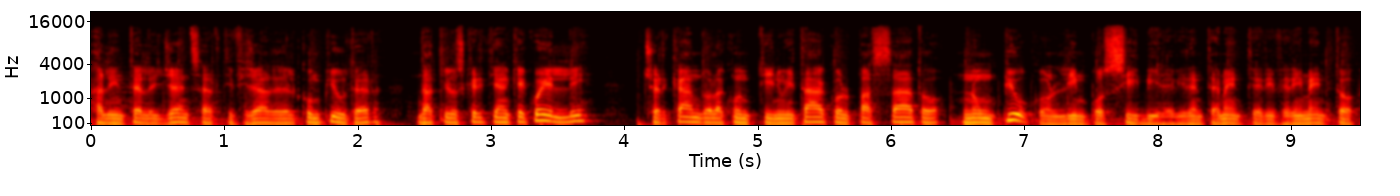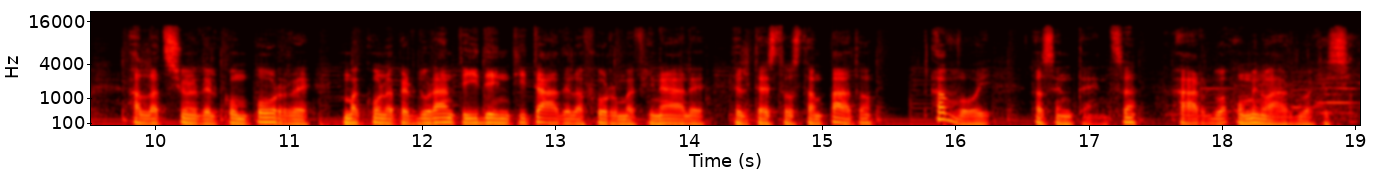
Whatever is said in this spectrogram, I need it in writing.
all'intelligenza artificiale del computer? Dattilo scritti anche quelli? Cercando la continuità col passato, non più con l'impossibile, evidentemente, riferimento all'azione del comporre, ma con la perdurante identità della forma finale del testo stampato? A voi la sentenza, ardua o meno ardua che sia.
